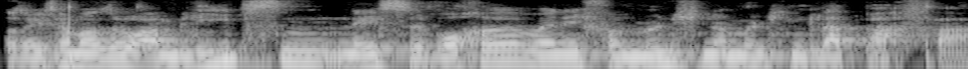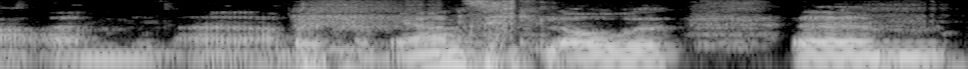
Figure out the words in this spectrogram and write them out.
Also ich sag mal so, am liebsten nächste Woche, wenn ich von München nach München-Gladbach fahre. Ähm, äh, aber im Ernst, ich glaube, ähm,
